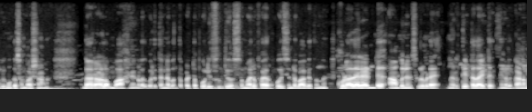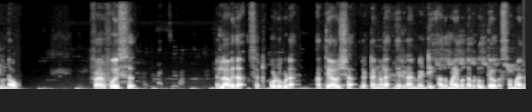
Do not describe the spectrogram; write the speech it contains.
അഭിമുഖ സംഭാഷണമാണ്. ധാരാളം വാഹനങ്ങൾ അതുപോലെ തന്നെ ബന്ധപ്പെട്ട പോലീസ് ഉദ്യോഗസ്ഥന്മാർ ഫയർഫോഴ്സിന്റെ ഭാഗത്തുനിന്ന് കൂടാതെ രണ്ട് ആംബുലൻസുകൾ ഇവിടെ നിർത്തിയിട്ടതായിട്ട് നിങ്ങൾ കാണുന്നുണ്ടാവും. ഫയർഫോഴ്സ് എല്ലാവിധ സെറ്റപ്പോടുകൂടെ അത്യാവശ്യ ഘട്ടങ്ങളെ നേരിടാൻ വേണ്ടി അതുമായി ബന്ധപ്പെട്ട ഉദ്യോഗസ്ഥന്മാർ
